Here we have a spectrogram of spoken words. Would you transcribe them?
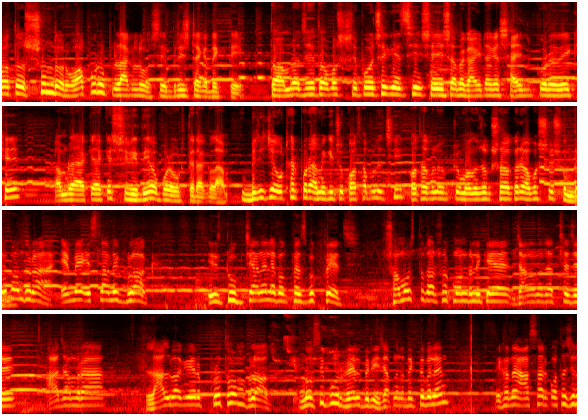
কত সুন্দর, অপরূপ লাগল সেই ব্রিজটাকে দেখতে। তো আমরা যেহেতু অবশেষে পৌঁছে গিয়েছি সেই হিসাবে গাড়িটাকে সাইড করে রেখে আমরা একে একে সিঁড়ি দিয়ে উপরে উঠতে রাখলাম ব্রিজে ওঠার পরে আমি কিছু কথা বলেছি, কথাগুলো একটু মনোযোগ সহকারে অবশ্যই শুনবেন। বন্ধুরা M A Islamic blog, YouTube channel এবং ফেসবুক পেজ। সমস্ত দর্শক মণ্ডলীকে জানানো যাচ্ছে যে আজ আমরা লালবাগের প্রথম ব্লগ, নসিপুর রেল ব্রিজ। আপনারা দেখতে পেলেন, এখানে আসার কথা ছিল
